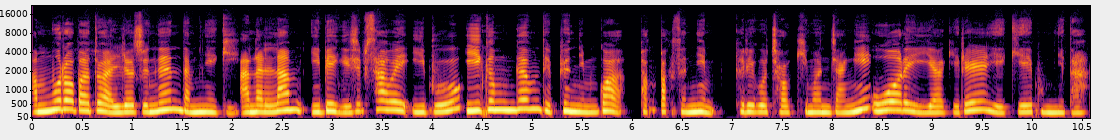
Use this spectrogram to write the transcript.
안 물어봐도 알려주는 남 얘기. 아날람 224회 2부 이금금 대표님과 박 박사님 그리고 저 김 원장이 5월의 이야기를 얘기해 봅니다.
